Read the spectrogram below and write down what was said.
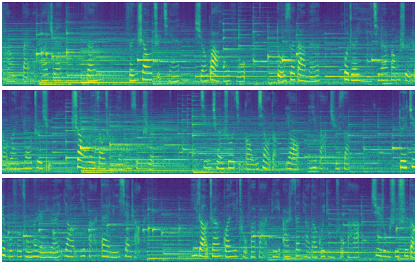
堂、摆放花圈、焚焚烧纸钱、悬挂横幅、堵塞大门，或者以其他方式扰乱医疗秩序，尚未造成严重损失，经劝说警告无效的，要依法驱散。对拒不服从的人员，要依法带离现场。依照《治安管理处罚法》第二十三条的规定处罚，聚众实施的，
